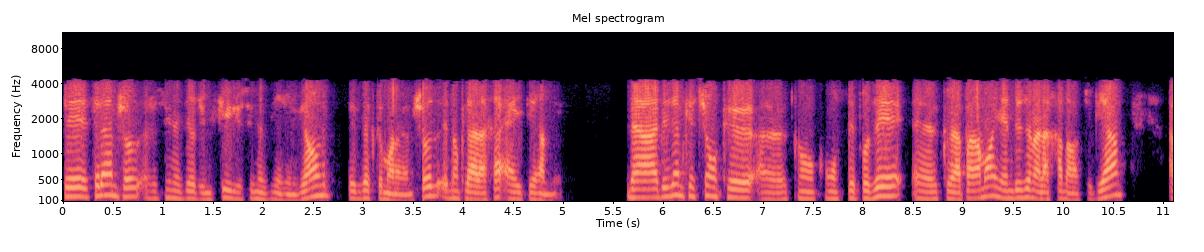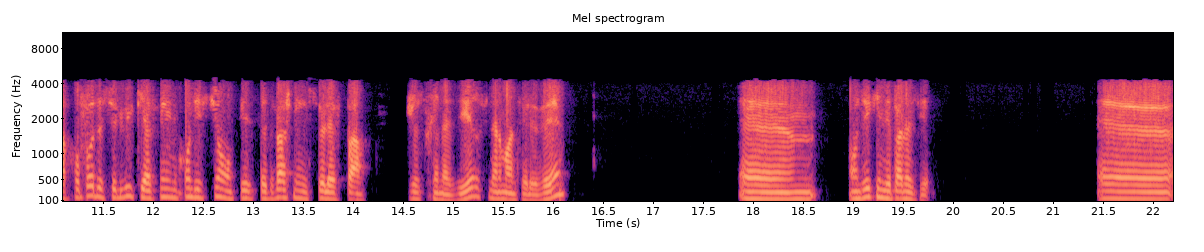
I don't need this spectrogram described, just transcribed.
c'est la même chose. Je suis nazir d'une figue, je suis nazir d'une viande. C'est exactement la même chose, et donc la halakha a été ramenée. La deuxième question que euh, qu'on s'est posée, euh, qu'apparemment il y a une deuxième halakha dans la Subia, à propos de celui qui a fait une condition, si cette vache ne se lève pas, je serai nazir, finalement elle s'est levée. Euh, on dit qu'il n'est pas nazir. Euh,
